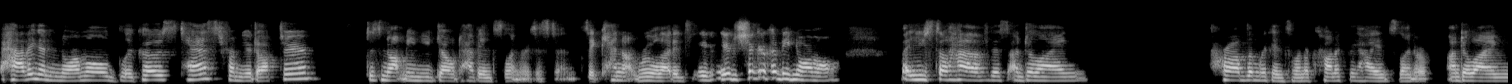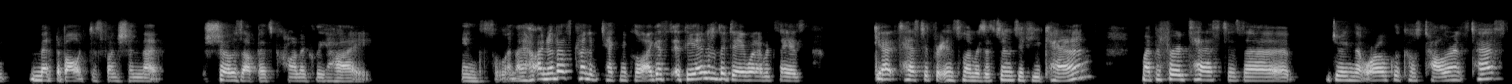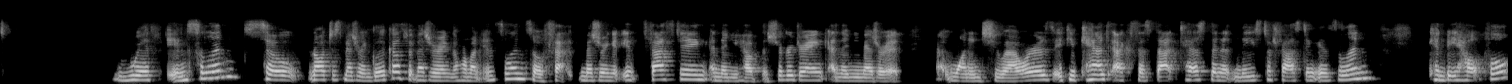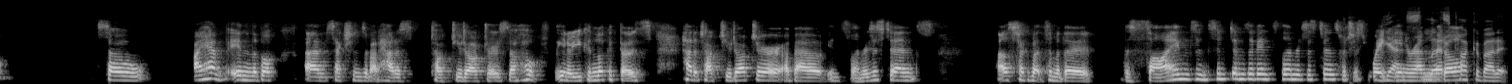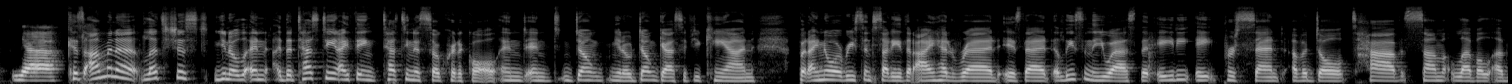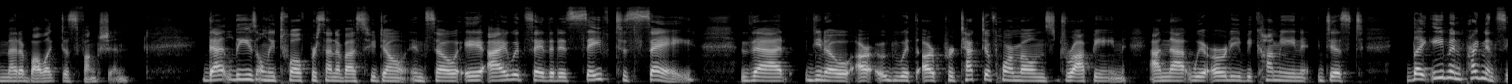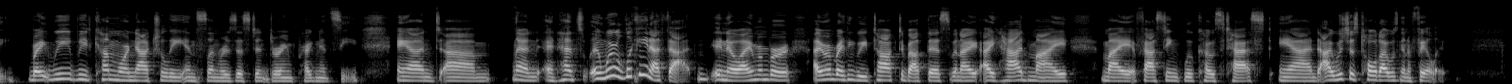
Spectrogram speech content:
having a normal glucose test from your doctor does not mean you don't have insulin resistance. It cannot rule out it. Your sugar could be normal, but you still have this underlying problem with insulin or chronically high insulin or underlying metabolic dysfunction that shows up as chronically high insulin. I, I know that's kind of technical. I guess at the end of the day, what I would say is get tested for insulin resistance if you can. My preferred test is uh, doing the oral glucose tolerance test with insulin. So not just measuring glucose, but measuring the hormone insulin. So fa- measuring it in fasting, and then you have the sugar drink, and then you measure it at one and two hours. If you can't access that test, then at least a fasting insulin can be helpful. So I have in the book um, sections about how to talk to your doctor. So hope you know you can look at those how to talk to your doctor about insulin resistance. I'll talk about some of the the signs and symptoms of insulin resistance, which is weight yes, gain around the middle. Let's talk about it. Yeah, because I'm gonna let's just you know, and the testing. I think testing is so critical, and and don't you know don't guess if you can. But I know a recent study that I had read is that at least in the U.S. that 88% of adults have some level of metabolic dysfunction that leaves only 12% of us who don't. And so it, I would say that it's safe to say that, you know, our, with our protective hormones dropping and that we're already becoming just like even pregnancy, right? We become more naturally insulin resistant during pregnancy. And, um, and and hence and we're looking at that you know i remember i remember i think we talked about this when i i had my my fasting glucose test and i was just told i was going to fail it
